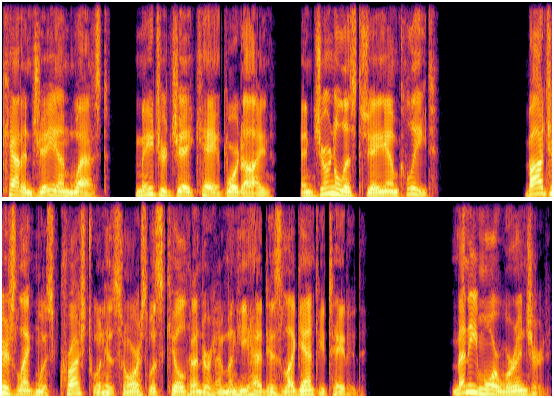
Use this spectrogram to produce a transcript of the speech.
Cat J. M. West, Major J. K. Gordine, and journalist J. M. Cleet. Badger's leg was crushed when his horse was killed under him and he had his leg amputated. Many more were injured,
